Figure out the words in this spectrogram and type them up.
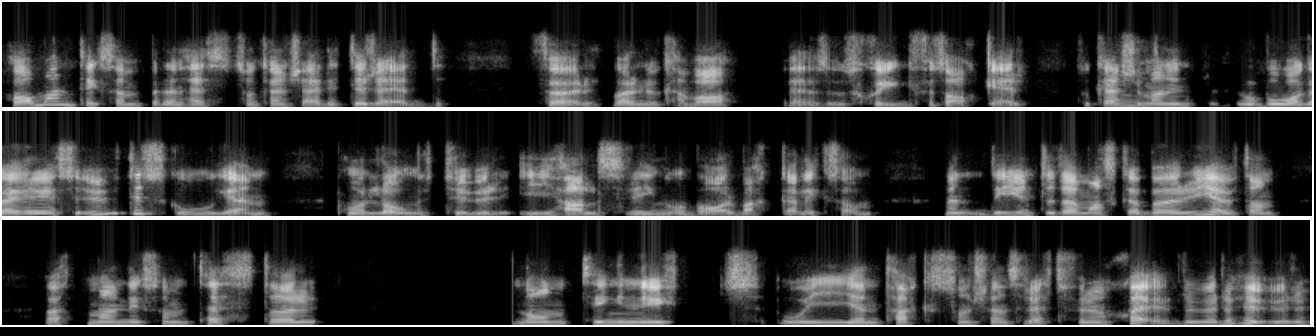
har man till exempel en häst som kanske är lite rädd för vad det nu kan vara, eh, skygg för saker, så kanske Mm. man inte vågar ge sig ut i skogen på en långtur i halsring och barbacka liksom. Men det är ju inte där man ska börja utan att man liksom testar någonting nytt och i en takt som känns rätt för en själv, eller hur?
